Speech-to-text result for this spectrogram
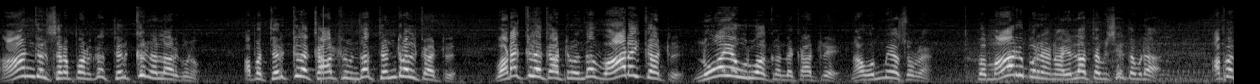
ஆண்கள் சிறப்பாக இருக்கணும் தெற்கு நல்லா இருக்கணும். அப்போ தெற்கில் காற்று வந்தால் தென்றல் காற்று. வடக்கில் காற்று வந்தால் வாடை காற்று. நோயை உருவாக்கும் அந்த காற்று. நான் உண்மையாக சொல்கிறேன் இப்போ மாறுபடுறேன் நான் எல்லாத்த விஷயத்தை விட. அப்போ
